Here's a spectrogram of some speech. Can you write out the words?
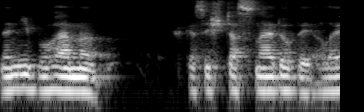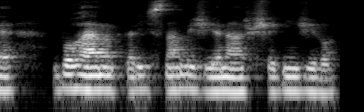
není Bohem jakési šťastné doby, ale je Bohem, který s námi žije náš všední život.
